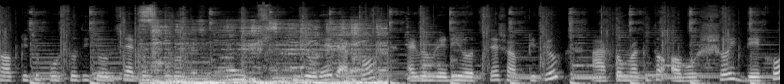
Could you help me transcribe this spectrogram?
সব কিছু প্রস্তুতি চলছে, একদম পুরো জোরে দেখো, একদম রেডি হচ্ছে সব কিছু আর তোমরা কিন্তু অবশ্যই দেখো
